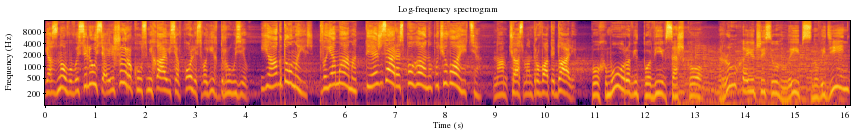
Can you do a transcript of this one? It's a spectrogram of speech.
Я знову веселюся і широко усміхаюся в колі своїх друзів. Як думаєш, твоя мама теж зараз погано почувається? Нам час мандрувати далі. Похмуро відповів Сашко, рухаючись у глиб сновидінь,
